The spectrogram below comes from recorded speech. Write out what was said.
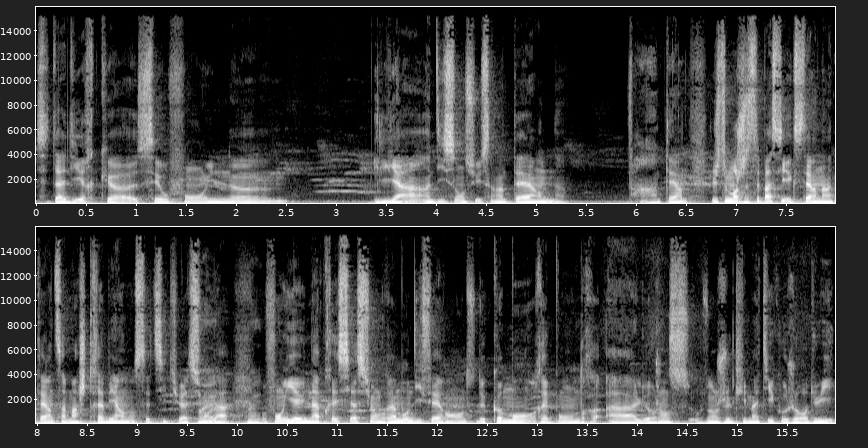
C'est-à-dire que c'est au fond une. euh, il y a un dissensus interne. Enfin, interne. Justement, je ne sais pas si externe, interne, ça marche très bien dans cette situation-là. Ouais, ouais. Au fond, il y a une appréciation vraiment différente de comment répondre à l'urgence, aux enjeux climatiques aujourd'hui.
